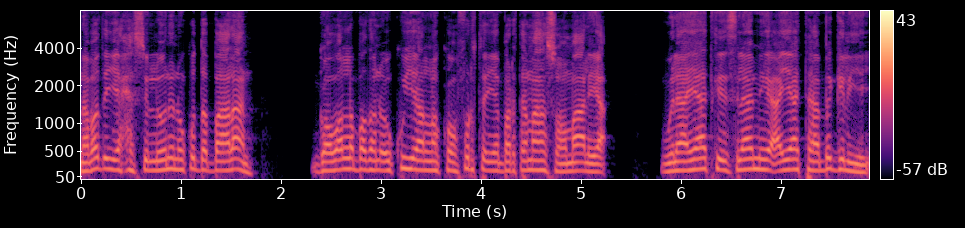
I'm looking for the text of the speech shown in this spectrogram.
Nabad iyo xasilloonina ku dabbaalaan gobollo badan oo ku yaalna koonfurta iyo bartamaha soomaaliya wilaayaadka islaamiga ayaa taabageliyey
